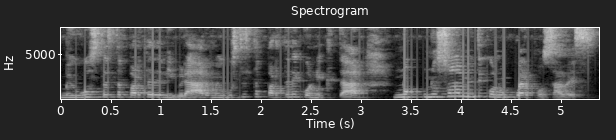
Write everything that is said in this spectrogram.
me, gusta esta parte de vibrar, me gusta esta parte de conectar, no, no solamente con un cuerpo, ¿sabes?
